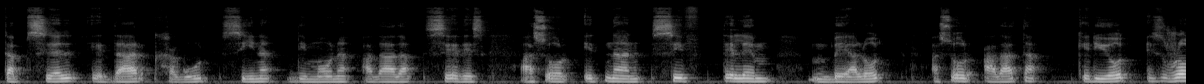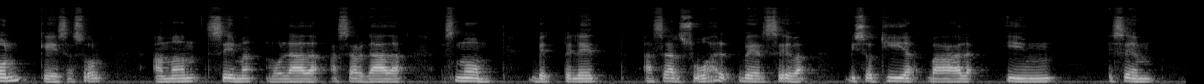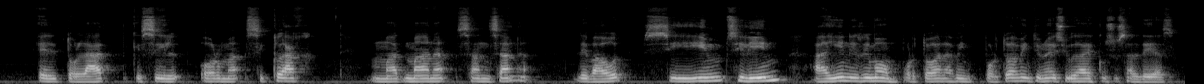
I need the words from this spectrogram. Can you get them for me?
Capsel, Edar, Jagur, Sina, Dimona, Adada, Sedes, Azor, Etnan, Sif, Telem, Bealot, Azor, Adata, Keriot, Esron, que es Azor, Amam, Sema, Molada, Asargada, Smom, Betpelet, Azar, Sual, Beerseba, Bisotía, Baal, Im, Esem, El Tolat, Kesil, Orma, Siklag, Madmana, Sansana, Lebaot, Sim, Silim, Ain y Rimón, por todas las por todas 29 ciudades con sus aldeas.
